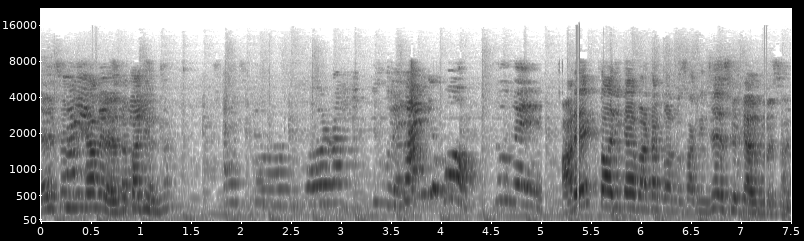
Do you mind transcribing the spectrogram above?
एलसिएम निकालेर त कति हुन्छ हरेक तरिकाबाट गर्न सकिन्छ यसको क्यालकुलेसन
